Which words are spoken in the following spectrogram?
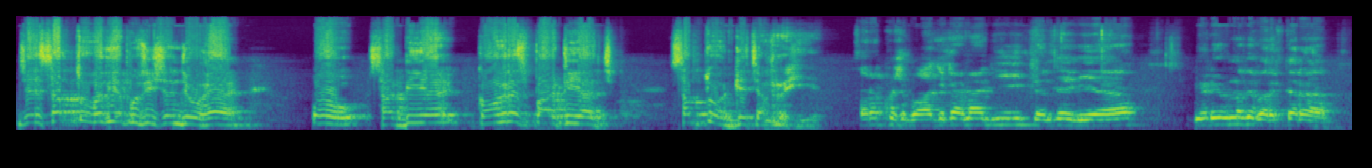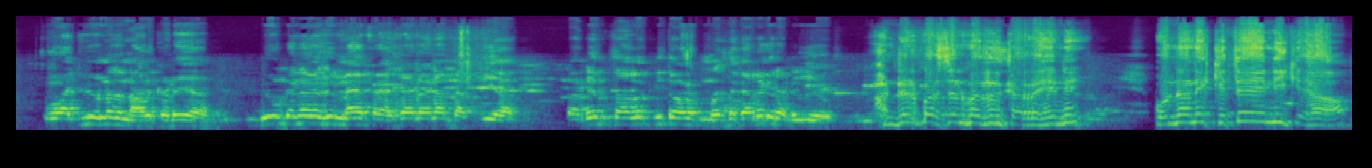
ਜੇ ਸਭ ਤੋਂ ਵਧੀਆ ਪੋਜੀਸ਼ਨ ਜੋ ਹੈ ਉਹ ਸਾਡੀ ਹੈ ਕਾਂਗਰਸ ਪਾਰਟੀ ਅੱਜ ਸਭ ਤੋਂ ਅੱਗੇ ਚੱਲ ਰਹੀ ਹੈ। ਸਰ ਖੁਸ਼ਬਾਜ ਕਹਿਣਾ ਜੀ ਕਹਿੰਦੇ ਗਿਆ ਜਿਹੜੇ ਉਹਨਾਂ ਦੇ ਵਰਕਰ ਆ, ਉਹ ਅੱਜ ਵੀ ਉਹਨਾਂ ਦੇ ਨਾਲ ਖੜੇ ਆ। ਵੀ ਉਹ ਕਹਿੰਦੇ ਵੈਸੇ ਮੈਂ ਫੈਸਲਾ ਲੈਣਾ ਬਾਕੀ ਆ। ਤੁਹਾਡੇ ਮੁਤਾਬਕ ਕੀ ਤੁਹਾਡੀ ਮਦਦ ਕਰਨਗੇ ਸਾਡੀ ਇਹ? 100% ਮਦਦ ਕਰ ਰਹੇ ਨੇ। ਉਹਨਾਂ ਨੇ ਕਿਤੇ ਇਹ ਨਹੀਂ ਕਿਹਾ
